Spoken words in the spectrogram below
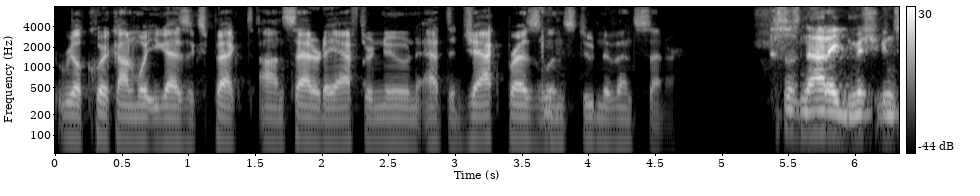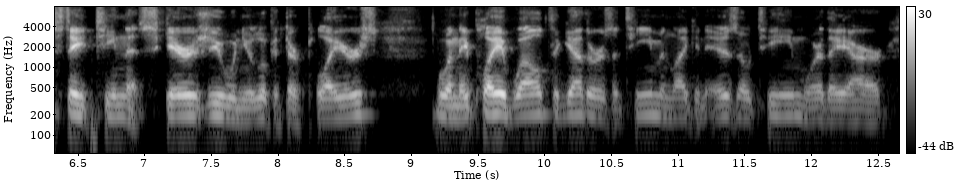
real quick on what you guys expect on Saturday afternoon at the Jack Breslin Student Events Center. This is not a Michigan State team that scares you when you look at their players. When they play well together as a team and like an Izzo team where they are –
